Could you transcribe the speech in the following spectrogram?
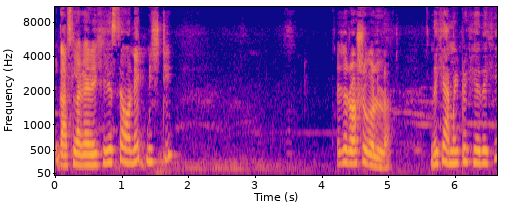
গাছ লাগায় রেখে গেছে অনেক মিষ্টি। এই যে রসগোল্লা। দেখি আমি একটু খেয়ে দেখি।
